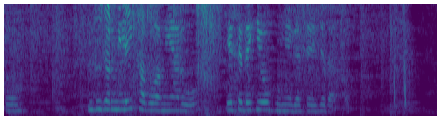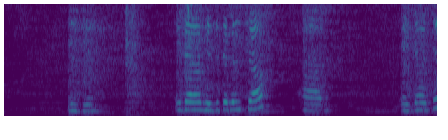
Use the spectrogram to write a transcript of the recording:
তো দুজন মিলেই খাব আমি আর ও। এসে দেখি ও ঘুমিয়ে গেছে, এই যে দেখো। এই যে, এটা ভেজিটেবল চপ আর এইটা হচ্ছে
